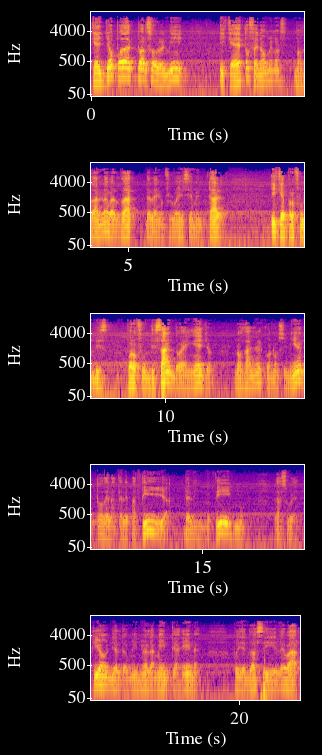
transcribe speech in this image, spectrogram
Que el yo pueda actuar sobre el mí y que estos fenómenos nos dan la verdad de la influencia mental y que profundizando en ello nos dan el conocimiento de la telepatía, del hipnotismo, la sugestión y el dominio de la mente ajena, pudiendo así elevar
